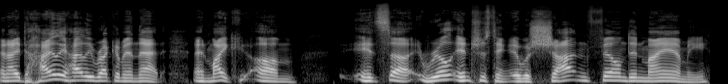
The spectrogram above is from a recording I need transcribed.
and I'd highly, highly recommend that. And Mike, um, it's uh, real interesting. It was shot and filmed in Miami.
